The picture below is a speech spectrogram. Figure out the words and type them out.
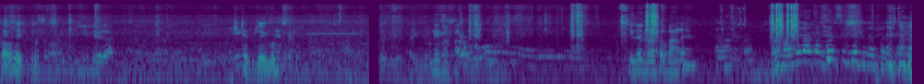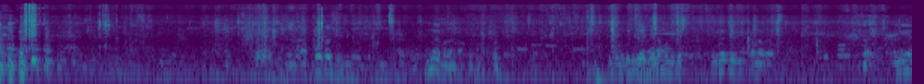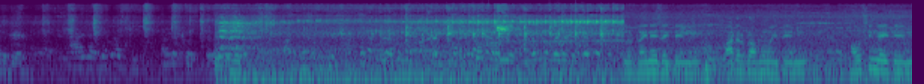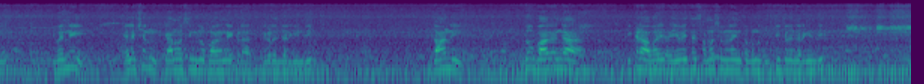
Cover అయిపోయింది sir disturb చేయకూడదు cigarette దాకా బాగా ఫోటో తీయండి డ్రైనేజ్ అయితే ఏమి? వాటర్ ప్రాబ్లం అయితే ఏమి? హౌసింగ్ అయితే ఏమి? ఇవన్నీ ఎలక్షన్ క్యాన్వాసింగ్లో భాగంగా ఇక్కడ తిరగడం జరిగింది. దానిలో భాగంగా ఇక్కడ ఏవైతే సమస్యలు ఉన్నాయో ఇంతకుముందు గుర్తించడం జరిగింది.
